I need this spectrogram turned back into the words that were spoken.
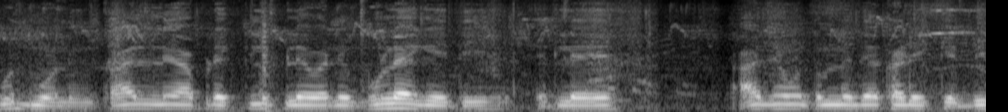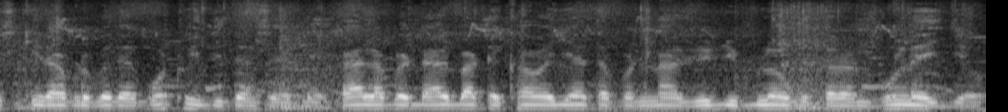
ગુડ મોર્નિંગ કાલે આપણે ક્લિપ લેવાની ભૂલાઈ ગઈ હતી, એટલે આજે હું તમને દેખાડી કે બિસ્કિટ આપણે બધા ગોઠવી દીધા છે. એટલે કાલ આપણે દાળ બાટી ખાવા ગયા હતા, પણ ના વીડિયો બ્લોગ ઉતારવાનું ભૂલાઈ ગયો.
